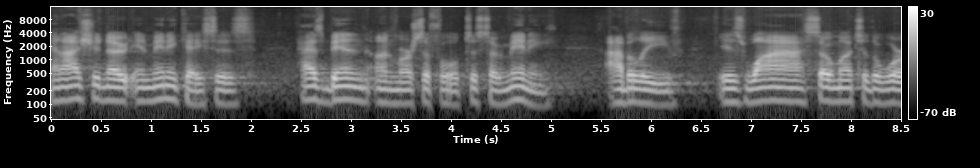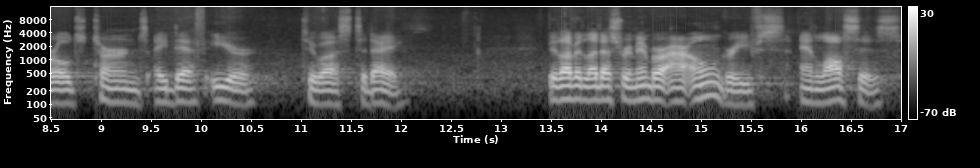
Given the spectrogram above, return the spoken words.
and I should note, in many cases, has been unmerciful to so many, I believe, is why so much of the world turns a deaf ear to us today. Beloved, let us remember our own griefs and losses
